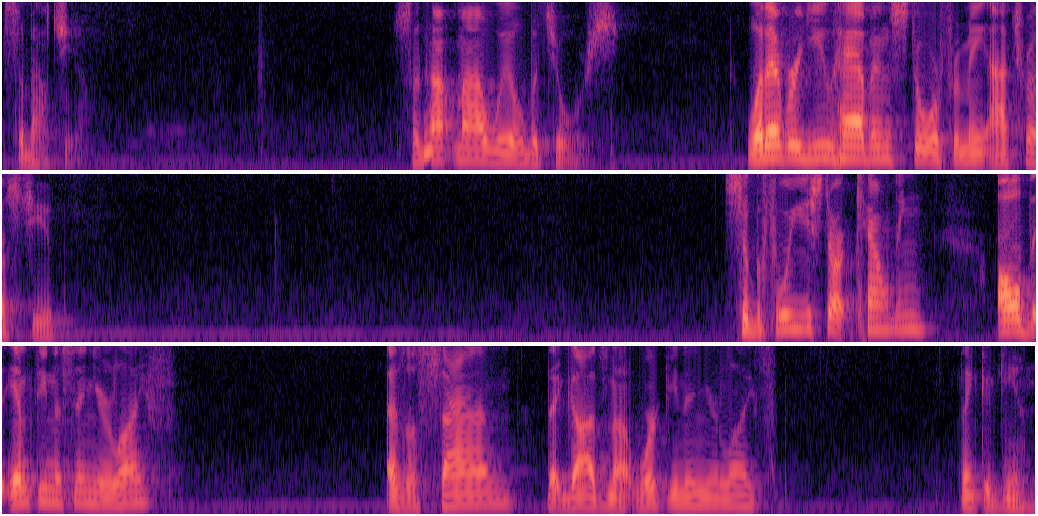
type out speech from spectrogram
It's about you. So, not my will, but yours. Whatever you have in store for me, I trust you. So, before you start counting all the emptiness in your life as a sign that God's not working in your life, think again.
